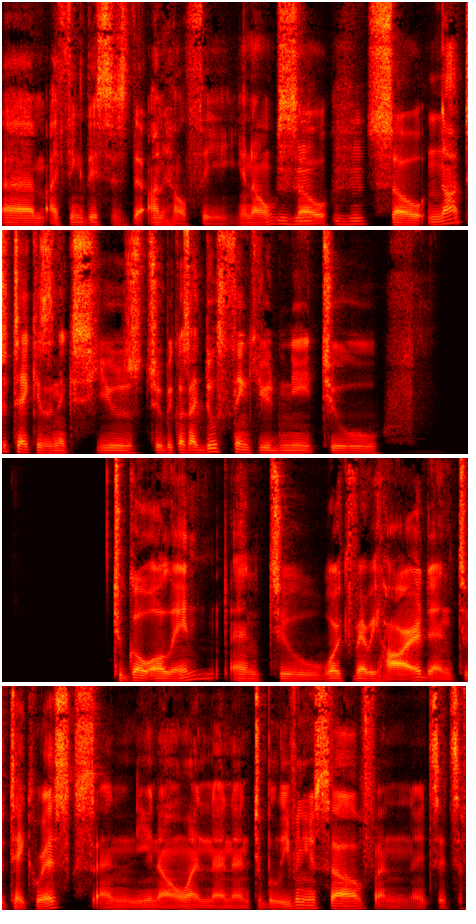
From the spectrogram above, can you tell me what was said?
Um, I think this is the unhealthy, you know? So, Mhm. so not to take as an excuse to, because I do think you need to, to go all in and to work very hard and to take risks and, you know, and, and, and to believe in yourself. And it's, it's a,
